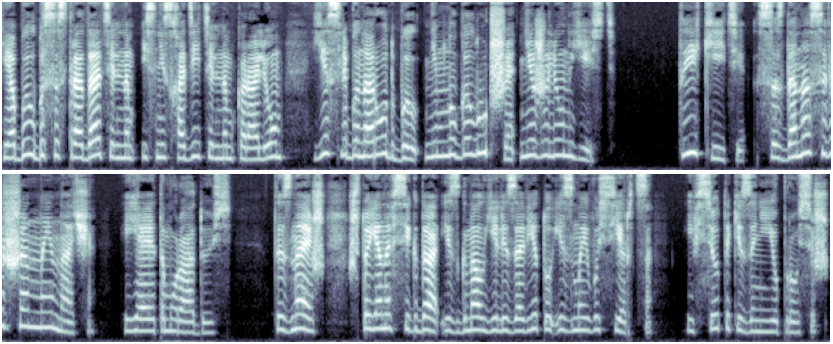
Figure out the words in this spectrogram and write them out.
я был бы сострадательным и снисходительным королем, если бы народ был немного лучше, нежели он есть. Ты, Кити, создана совершенно иначе, и я этому радуюсь. Ты знаешь, что я навсегда изгнал Елизавету из моего сердца, и все-таки за нее просишь.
